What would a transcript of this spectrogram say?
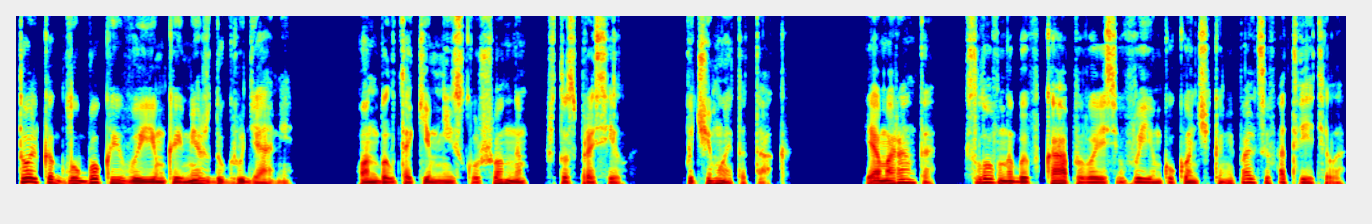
только глубокой выемкой между грудями. Он был таким неискушенным, что спросил, почему это так? И Амаранта, словно бы вкапываясь в выемку кончиками пальцев, ответила,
